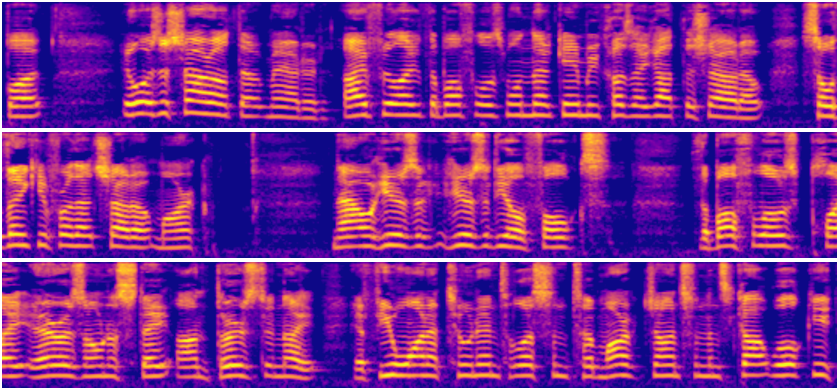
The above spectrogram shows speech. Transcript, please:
but it was a shout out that mattered. I feel like the Buffaloes won that game because I got the shout out. So thank you for that shout out, Mark. Now here's a here's the deal, folks. The Buffaloes play Arizona State on Thursday night. If you want to tune in to listen to Mark Johnson and Scott Wilkie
